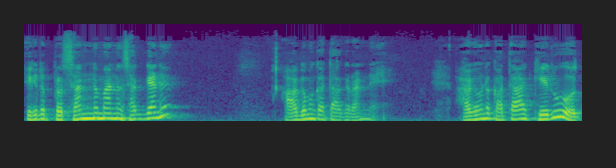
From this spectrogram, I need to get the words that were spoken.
ඒකට ප්‍රසන්න මනසක් ගැන ආගම කතා කරන්නේ නැහැ. ආගමට කතා කෙරුවොත්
